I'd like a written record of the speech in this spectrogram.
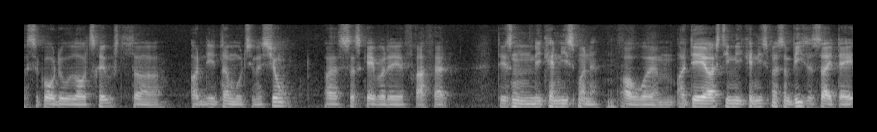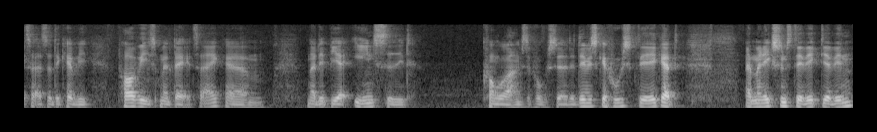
Og så går det ud over trivsel og, og den indre motivation, og så skaber det frafald. Det er sådan mekanismerne, og, øhm, og det er også de mekanismer, som viser sig i data. Altså det kan vi påvise med data, ikke? Øhm, når det bliver ensidigt konkurrencefokuseret. Det er det, vi skal huske. Det er ikke, at at man ikke synes, det er vigtigt at vinde,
